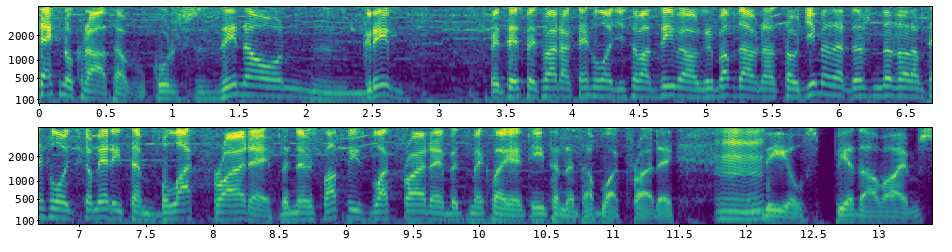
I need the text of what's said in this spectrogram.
tehnokrātam, kurš zina un grib pēc iespējas vairāk tehnoloģiju savā dzīvē un grib apdāvināt savu ģimeni ar daž dažādām tehnoloģiskām ierīcēm Black Friday. Bet nevis Latvijas Black Friday, bet meklējiet internetā Black Friday mm. deals, piedāvājumus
